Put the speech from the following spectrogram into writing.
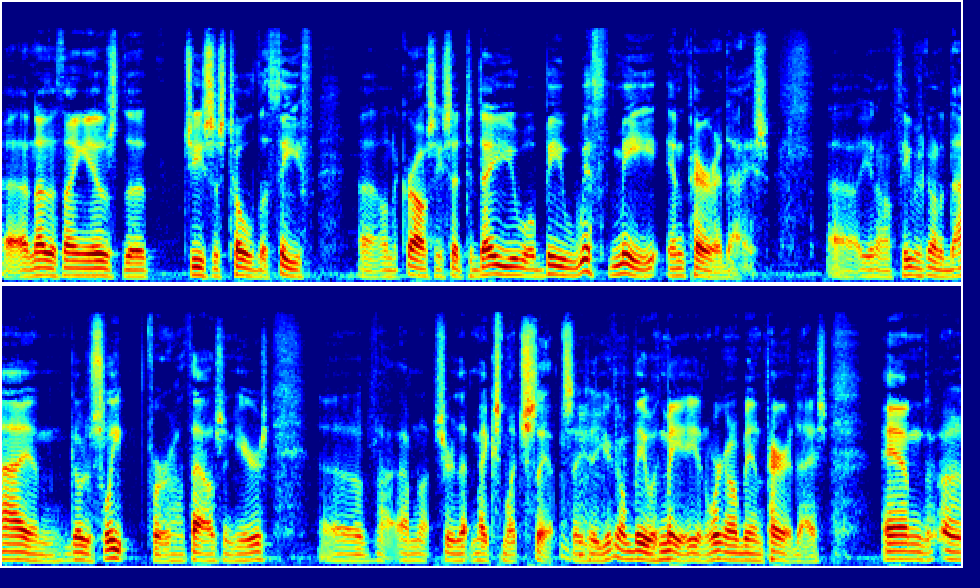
Uh, another thing is that Jesus told the thief uh, on the cross, He said, Today you will be with me in paradise. Uh, you know, if he was going to die and go to sleep for a thousand years, uh, I'm not sure that makes much sense. Mm-hmm. He said, You're going to be with me, and we're going to be in paradise. And uh,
